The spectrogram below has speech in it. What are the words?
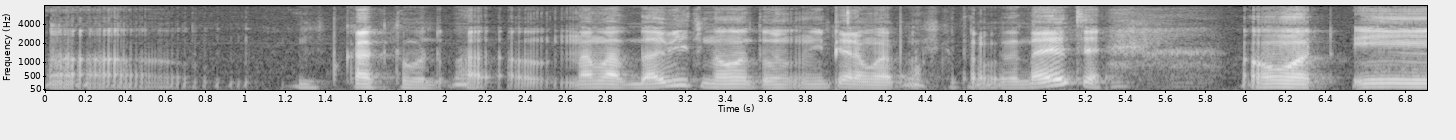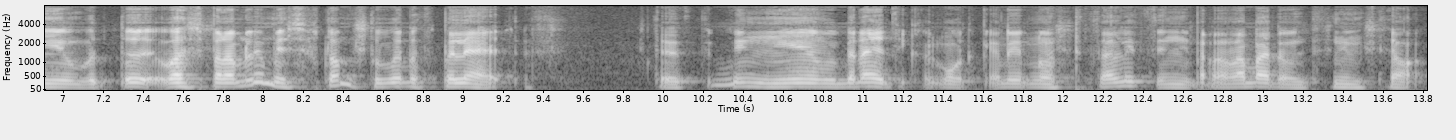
э, как-то вот а, на вас давить, но это не первый вопрос, который вы задаете. Вот, и вот э, ваша проблема еще в том, что вы распыляетесь. То есть вы не выбираете какого-то карьерного специалиста и не прорабатываете с ним все,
